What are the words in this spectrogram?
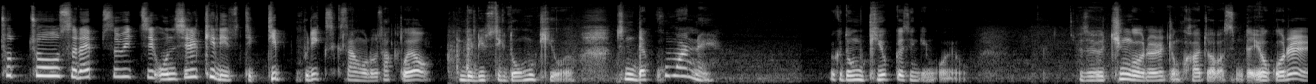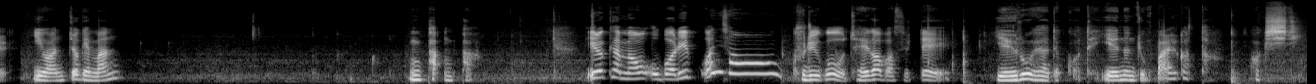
초초 스랩 스위치 온 실키 립스틱 딥 브릭 색상으로 샀고요. 근데 립스틱이 너무 귀여워요. 진짜 코만 해. 이렇게 너무 귀엽게 생긴 거예요. 그래서 이 친구를 좀 가져와 봤습니다. 요거를 이 안쪽에만 음파 음파 이렇게 하면 오버립 완성! 그리고 제가 봤을 때 얘로 해야 될 것 같아. 얘는 좀 빨갛다. 확실히.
